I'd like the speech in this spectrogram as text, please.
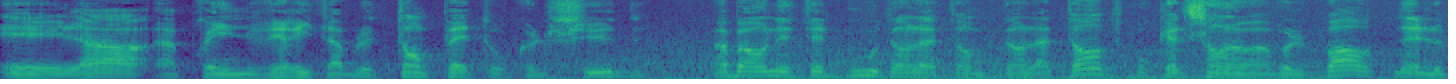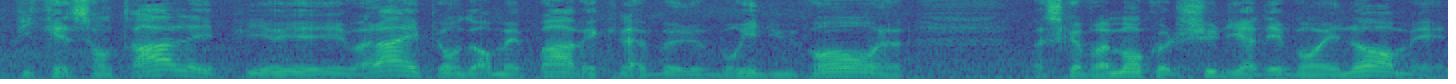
et là, après une véritable tempête au col sud, ah ben on était debout dans la, dans la tente pour qu'elle s'envole pas, on tenait le piquet central et puis voilà, et puis on dormait pas avec le bruit du vent, euh, parce que vraiment col sud il y a des vents énormes et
